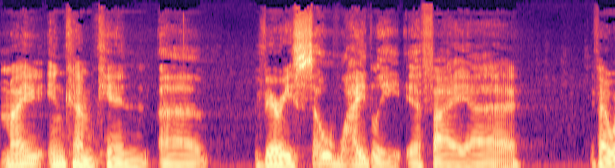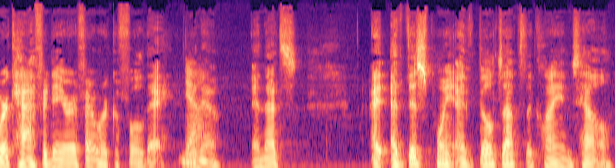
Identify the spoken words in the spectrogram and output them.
my income can uh, vary so widely if I uh, if I work half a day or if I work a full day. Yeah. You know, and that's I, at this point I've built up the clientele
